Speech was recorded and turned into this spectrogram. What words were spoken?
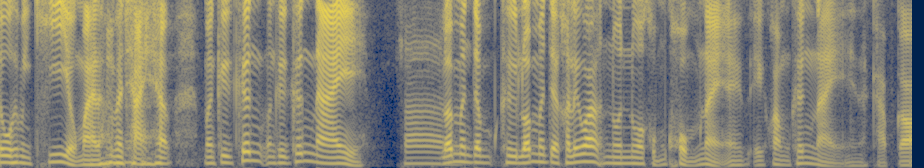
ตู้ให้มันขี้ออกมาแล้วมาใช้นะครับ มันคือเครื่องมันคือเครื่องในใช่รสมันจะคือรสมันจะเขาเรียกว่านวลนัวขมขมๆหน่อยไอ้ไอ้ความเครื่องในนะครับ ก็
